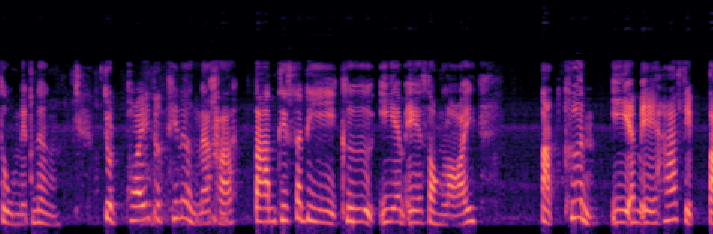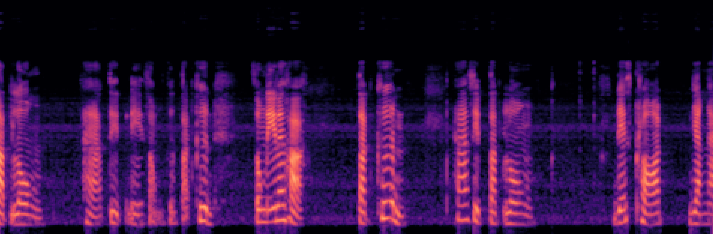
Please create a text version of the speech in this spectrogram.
ซูมนิดหนึ่ง จุด point จุดที่1นะคะ ตามทฤษฎีคือ EMA 200 ตัดขึ้น EMA 50 ตัดลง หาติด A 2คือตัดขึ้น ตรงนี้เลยค่ะ ตัดขึ้น 50 ตัดลงเดสครอสยังไง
